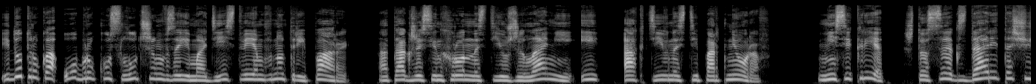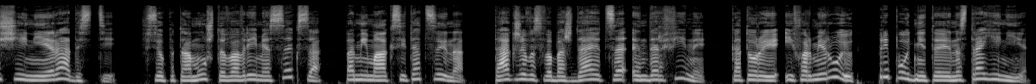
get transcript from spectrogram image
идут рука об руку с лучшим взаимодействием внутри пары, а также синхронностью желаний и активности партнеров. Не секрет, что секс дарит ощущение радости. Все потому, что во время секса, помимо окситоцина, также высвобождаются эндорфины, которые и формируют приподнятое настроение.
